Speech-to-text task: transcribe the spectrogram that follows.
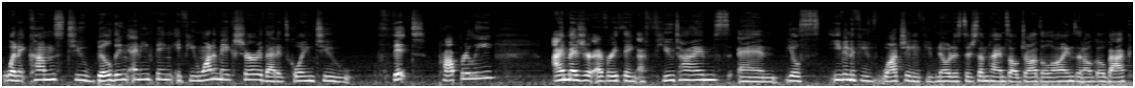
when it comes to building anything, if you want to make sure that it's going to fit properly, I measure everything a few times and you'll even if you've watching if you've noticed there's sometimes I'll draw the lines and I'll go back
